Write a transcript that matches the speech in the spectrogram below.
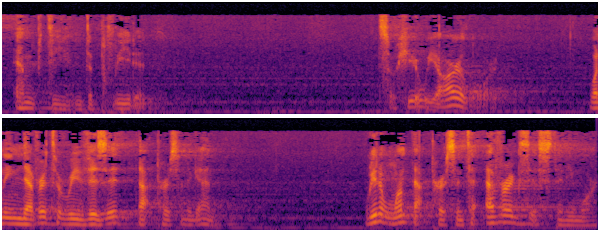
That's empty and depleted. So here we are, Lord wanting never to revisit that person again. We don't want that person to ever exist anymore.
